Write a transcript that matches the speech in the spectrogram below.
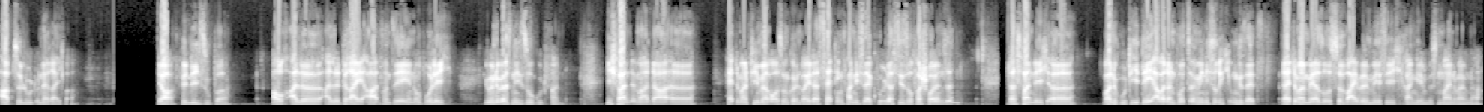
Absolut unerreichbar. Ja, finde ich super. Auch alle, alle drei Arten von Serien, obwohl ich Universe nicht so gut fand. Ich fand immer, da äh, hätte man viel mehr rausholen können, weil das Setting fand ich sehr cool, dass die so verschollen sind. Das fand ich, äh, war eine gute Idee, aber dann wurde es irgendwie nicht so richtig umgesetzt. Da hätte man mehr so Survival-mäßig rangehen müssen, meiner Meinung nach.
